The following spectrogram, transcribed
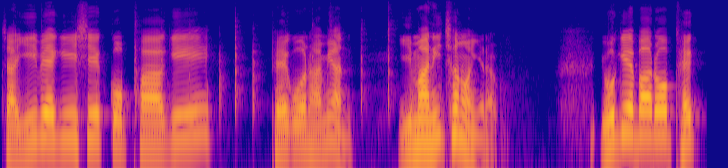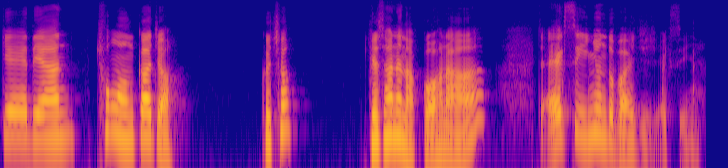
자, 220 곱하기 100원 하면 22,000원이라고. 요게 바로 100개에 대한 총 원가죠. 그렇죠? 계산해 놨고 하나. 자, X2년도 봐야지. X2년.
